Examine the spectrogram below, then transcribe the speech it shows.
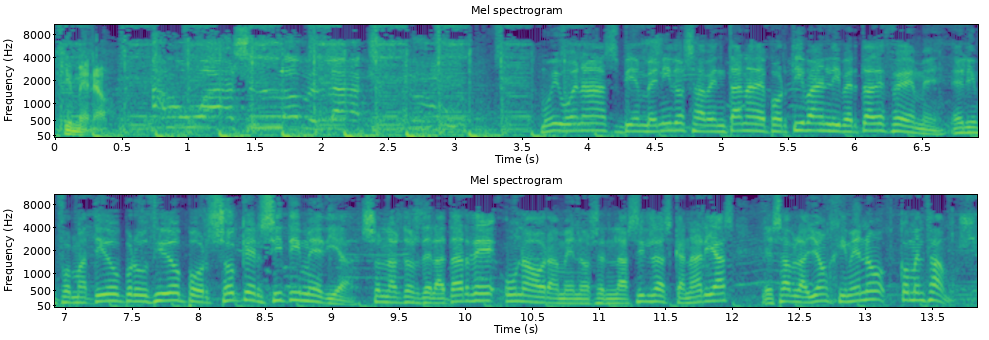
Jimeno. Muy buenas, bienvenidos a Ventana Deportiva en Libertad FM, el informativo producido por Soccer City Media. Son las 2 de la tarde, una hora menos en las Islas Canarias. Les habla Joan Jimeno, comenzamos.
